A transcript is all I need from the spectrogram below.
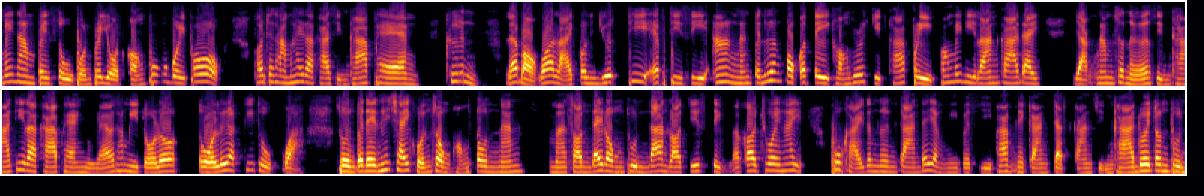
ไม่นำไปสู่ผลประโยชน์ของผู้บริโภค เพราะจะทำให้ราคาสินค้าแพงขึ้น และบอกว่าหลายกลยุทธ์ที่ FTC อ้างนั้นเป็นเรื่องปกติของธุรกิจค้าปลีก เพราะไม่มีร้านค้าใด อยากนำเสนอสินค้าที่ราคาแพงอยู่แล้ว ถ้ามีตัวเลือกตัวเลือกที่ถูกกว่า ส่วนประเด็นให้ใช้ขนส่งของตนนั้น Amazon ได้ลงทุนด้านโลจิสติก แล้วก็ช่วยให้ผู้ขายดำเนินการได้อย่างมีประสิทธิภาพในการจัดการสินค้าด้วยต้นทุน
